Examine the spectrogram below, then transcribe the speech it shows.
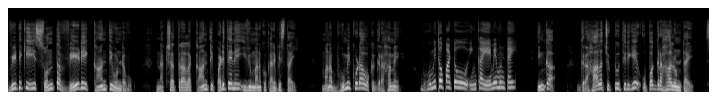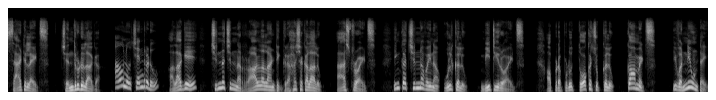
వీటికి సొంత వేడి కాంతి ఉండవు. నక్షత్రాల కాంతి పడితేనే ఇవి మనకు కనిపిస్తాయి. మన భూమి కూడా ఒక గ్రహమే. భూమితో పాటు ఇంకా ఏమేముంటాయి? ఇంకా గ్రహాల చుట్టూ తిరిగే ఉపగ్రహాలుంటాయి. శాటిలైట్స్ చంద్రుడులాగా. అవును చంద్రుడు. అలాగే చిన్న చిన్న రాళ్ళలాంటి గ్రహశకలాలు ఆస్ట్రాయిడ్స్ ఇంకా చిన్నవైన ఉల్కలు మీటీరాయిడ్స్ అప్పుడప్పుడు తోకచుక్కలు కామెట్స్ ఇవన్నీ ఉంటాయి.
